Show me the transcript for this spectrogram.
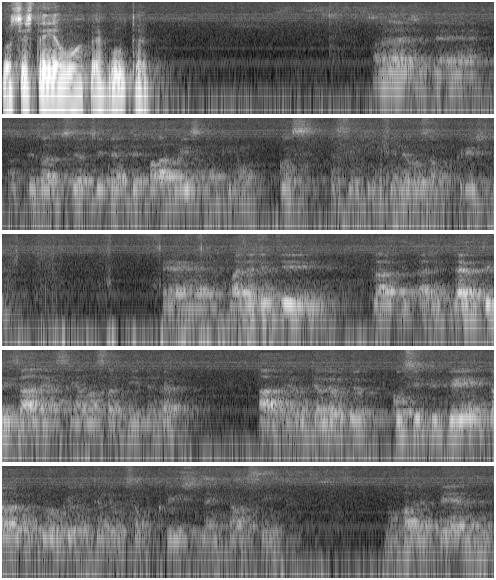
Vocês têm alguma pergunta? mas a gente, claro que a gente deve utilizar né, assim, a nossa vida, né? ah, eu não tenho, eu, eu consigo viver, então eu concluo que eu não tenho devoção por Cristo, né? Então assim, não vale a pena, né?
